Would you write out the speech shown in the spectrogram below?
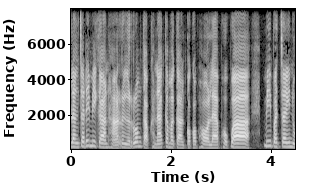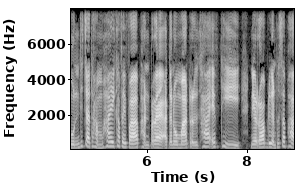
หลังจะได้มีการหารือร่วมกับคณะกรรมการกกพแล้วพบว่ามีปัจจัยหนุนที่จะทำให้ค่าไฟฟ้าผันแปรอัตโนมัติหรือค่า FT ในรอบเดือนพฤษภา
